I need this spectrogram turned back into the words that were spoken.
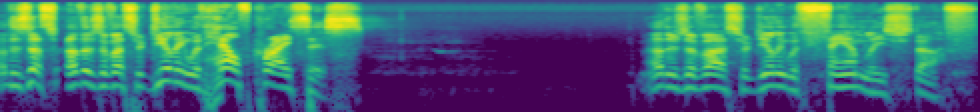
Others, us, others of us are dealing with health crisis. Others of us are dealing with family stuff.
